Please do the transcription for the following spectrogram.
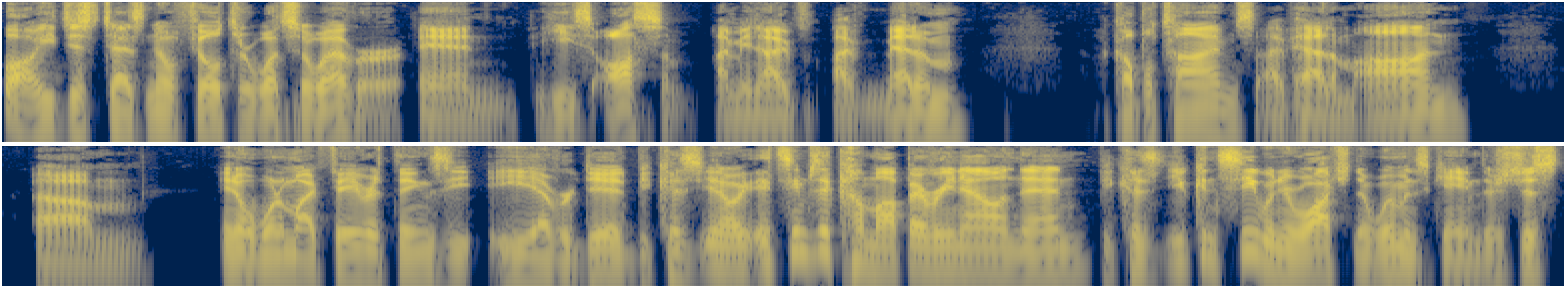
Well, he just has no filter whatsoever, and he's awesome. I mean, I've I've met him a couple times. I've had him on. Um, you know, one of my favorite things he, he ever did because you know it seems to come up every now and then because you can see when you're watching the women's game, there's just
